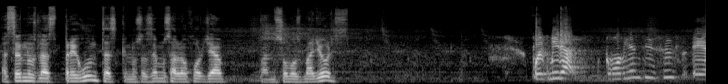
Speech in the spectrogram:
hacernos las preguntas que nos hacemos a lo mejor ya cuando somos mayores. Pues mira, como bien dices, eh,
